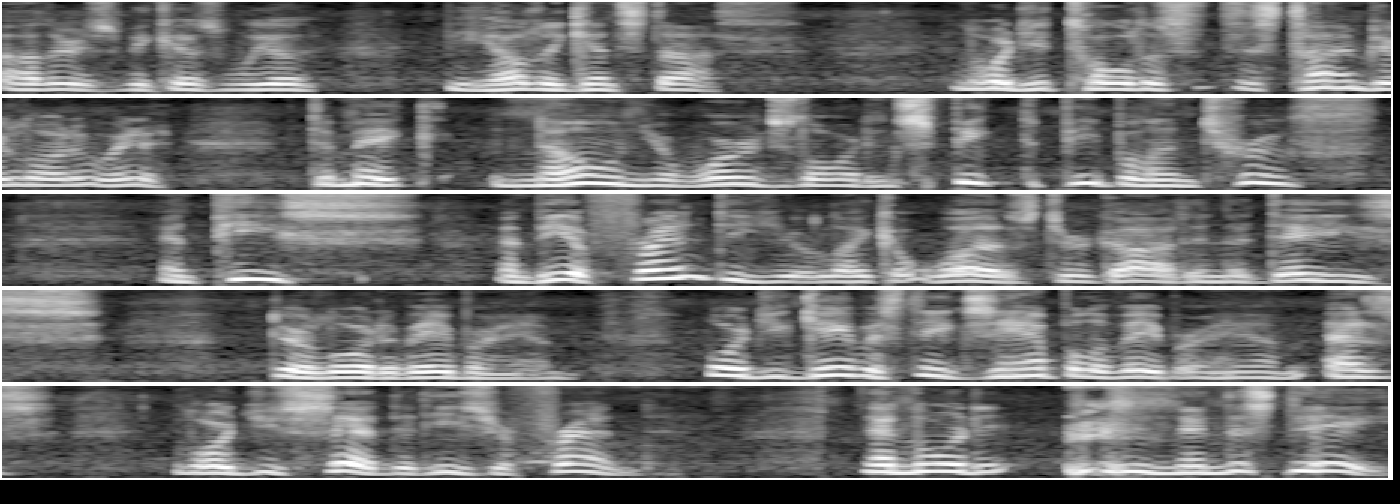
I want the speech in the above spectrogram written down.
others because we'll be held against us. Lord, you told us at this time, dear Lord, to, make known your words, Lord, and speak to people in truth and peace and be a friend to you like it was, dear God, in the days, dear Lord of Abraham. Lord, you gave us the example of Abraham as, Lord, you said that he's your friend. And Lord, in this day,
